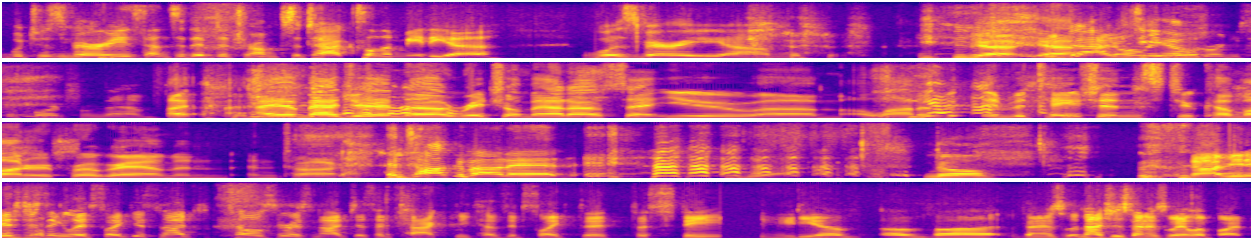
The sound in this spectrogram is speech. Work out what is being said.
which is very mm-hmm. sensitive to Trump's attacks on the media, was very um, yeah, yeah. I don't remember any support from them. I, I, imagine uh, Rachel Maddow sent you um, a lot of yeah. invitations to come on her program and, and talk. And talk about it. yeah. No, no, I mean, interesting. It's like it's not Telesur is not just attacked because it's like the, the state media of, of uh, Venezuela, not just Venezuela, but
